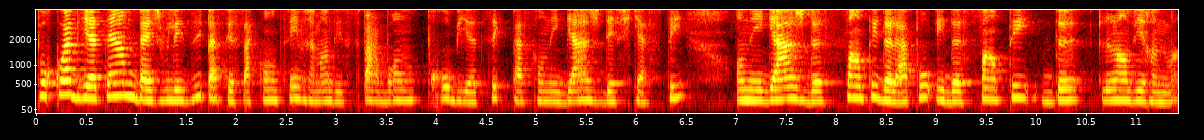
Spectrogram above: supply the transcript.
Pourquoi biotherme? Ben, je vous l'ai dit parce que ça contient vraiment des super bons probiotiques parce qu'on est gage d'efficacité, on est gage de santé de la peau et de santé de l'environnement.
